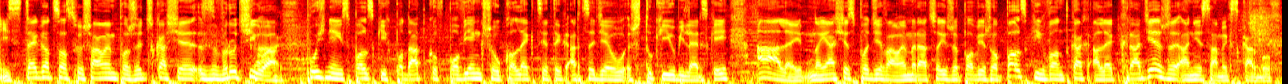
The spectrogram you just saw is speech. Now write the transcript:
I z tego co słyszałem, pożyczka się zwróciła. Tak. Później z polskich podatków powiększył kolekcję tych arcydzieł sztuki jubilerskiej, ale no ja się spodziewałem raczej, że powiesz o polskich wątkach, ale kradzieży, a nie samych skarbów.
